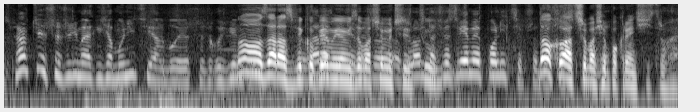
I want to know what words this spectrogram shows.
Sprawdźcie jeszcze, czy nie ma jakiejś amunicji albo jeszcze czegoś więcej. No, zaraz wykopiemy zaraz ją i zobaczymy, czy tu. Wezwiemy policję przede dookoła wszystkim, trzeba się pokręcić trochę.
